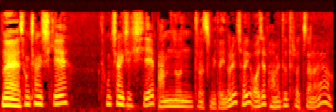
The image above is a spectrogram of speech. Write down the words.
네, 송창식의 송창식 씨의 밤눈 들었습니다. 이 노래 저희 어제 밤에도 들었잖아요.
